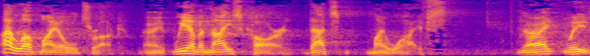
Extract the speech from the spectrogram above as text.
I love my old truck. All right. We have a nice car. That's my wife's. All right. We,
